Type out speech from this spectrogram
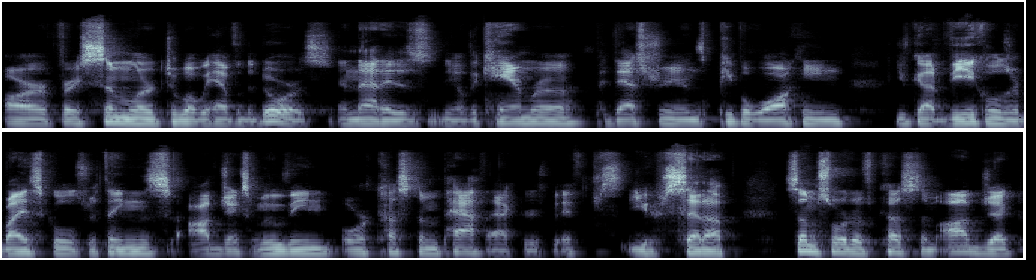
are very similar to what we have with the doors. And that is, you know, the camera, pedestrians, people walking. You've got vehicles or bicycles or things, objects moving, or custom path actors. If you set up some sort of custom object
